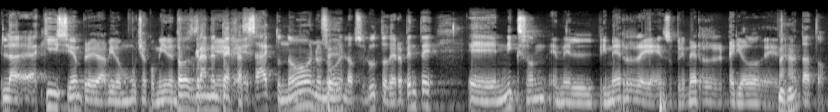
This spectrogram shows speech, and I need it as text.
la, aquí siempre ha habido mucha comida. Todo es grande en Texas. Exacto, no, no, no, en lo absoluto. De repente, eh, Nixon en el primer, en su primer periodo de, mandato,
